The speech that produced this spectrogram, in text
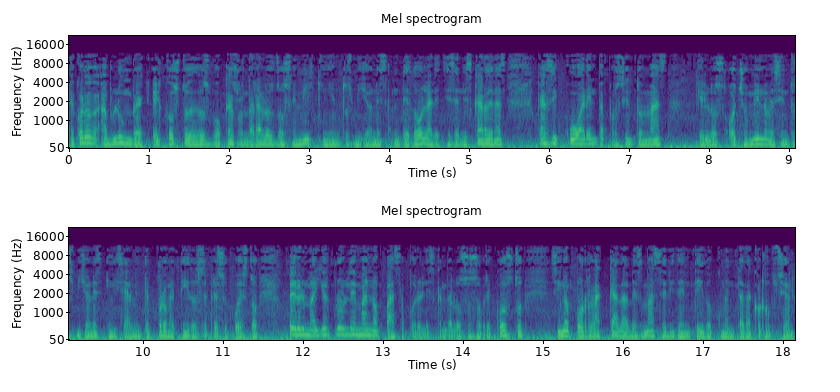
De acuerdo a Bloomberg, el costo de dos bocas rondará los 12.500 millones de dólares, dice Luis Cárdenas, casi 40% más que los 8.900 millones inicialmente prometidos de presupuesto. Pero el mayor problema no pasa por el escandaloso sobrecosto, sino por la cada vez más evidente y documentada corrupción.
